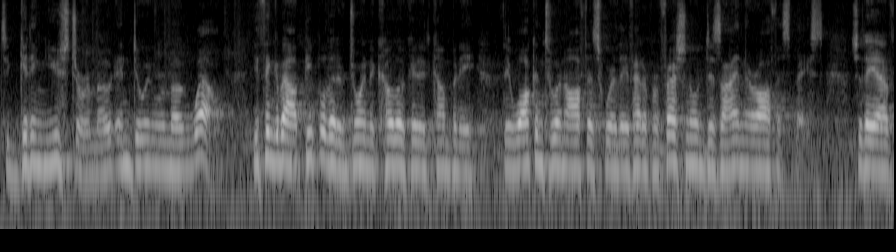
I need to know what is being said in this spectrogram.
to getting used to remote and doing remote well. You think about people that have joined a co-located company, they walk into an office where they've had a professional design their office space. So they have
